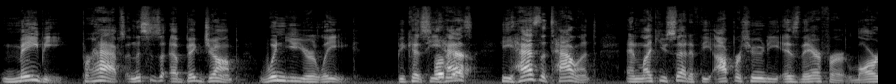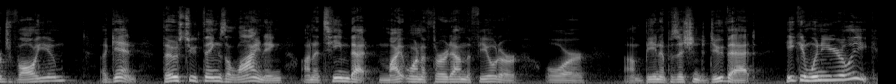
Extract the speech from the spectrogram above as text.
maybe, perhaps, and this is a big jump, win you your league because he Oh, has yeah. he has the talent. And like you said, if the opportunity is there for large volume, again, those two things aligning on a team that might want to throw down the field or or um, be in a position to do that, he can win you your league.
